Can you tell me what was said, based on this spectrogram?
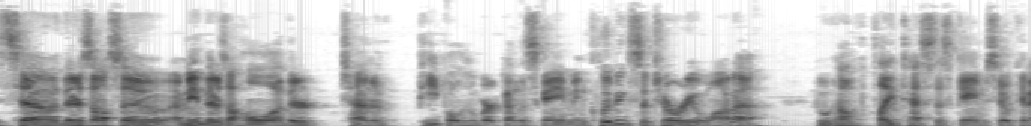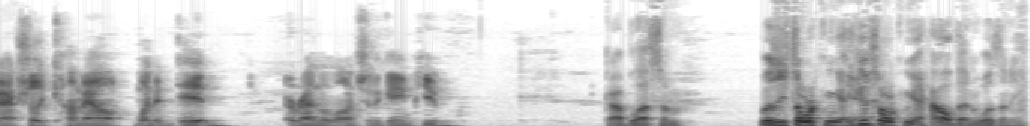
So there's also, I mean, there's a whole other ton of people who worked on this game, including Satoru Iwata, who helped playtest this game so it could actually come out when it did around the launch of the GameCube. God bless him. Was he still working at he was working at HAL then, wasn't he?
